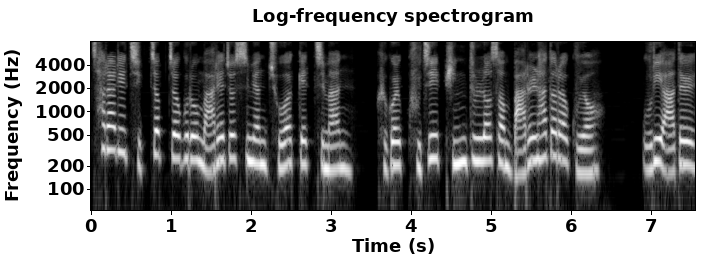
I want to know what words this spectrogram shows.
차라리 직접적으로 말해줬으면 좋았겠지만 그걸 굳이 빙 둘러서 말을 하더라고요. 우리 아들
